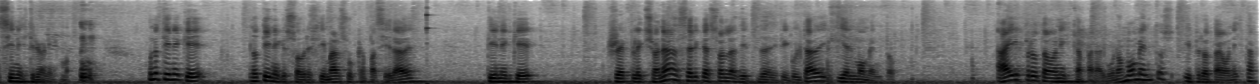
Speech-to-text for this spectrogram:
sin histrionismo, uno tiene que, no tiene que sobreestimar sus capacidades, tiene que reflexionar acerca de son las, las dificultades y el momento. Hay protagonistas para algunos momentos y protagonistas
